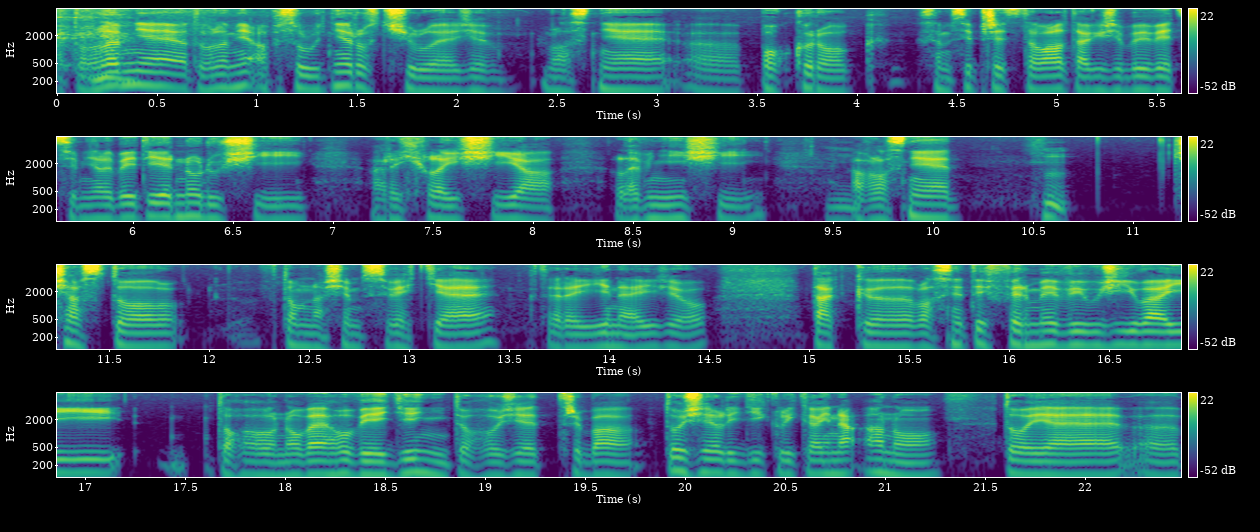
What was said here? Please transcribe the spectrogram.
A tohle mě, tohle mě absolutně rozčiluje, že vlastně uh, pokrok jsem si představoval tak, že by věci měly být jednodušší a rychlejší a levnější hmm. a vlastně hmm. často v tom našem světě, který jiný, že jo, tak eh, vlastně ty firmy využívají toho nového vědění, toho, že třeba to, že lidi klikají na ano, to je eh,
